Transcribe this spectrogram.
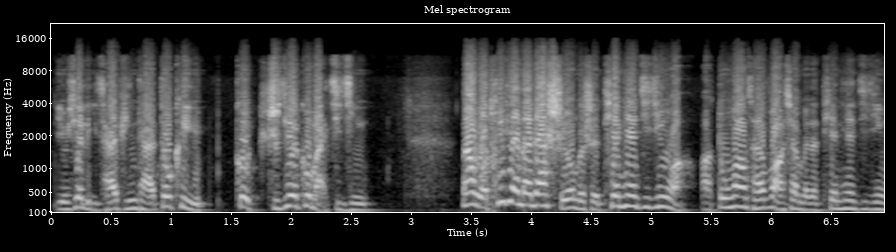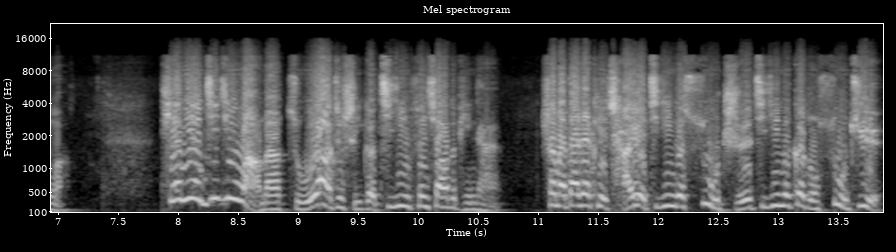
有些理财平台都可以购直接购买基金，那我推荐大家使用的是天天基金网啊，东方财富网下面的天天基金网，天天基金网呢，主要就是一个基金分销的平台，上面大家可以查阅基金的数值、基金的各种数据。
